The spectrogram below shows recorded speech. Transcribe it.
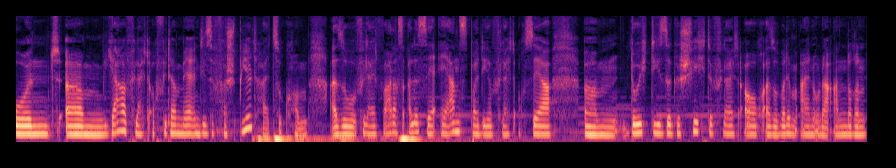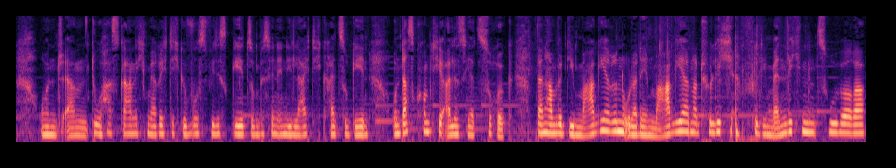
und ähm, ja, vielleicht auch wieder mehr in diese Verspieltheit zu kommen. Also vielleicht war das alles sehr ernst bei dir, vielleicht auch sehr ähm, durch diese Geschichte vielleicht auch, also bei dem einen oder anderen und ähm, du hast gar nicht mehr richtig gewusst, wie das geht, so ein bisschen in die Leichtigkeit zu gehen und das kommt hier alles jetzt zurück. Dann haben wir die Magierin oder den Magier natürlich für die männlichen Zuhörer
